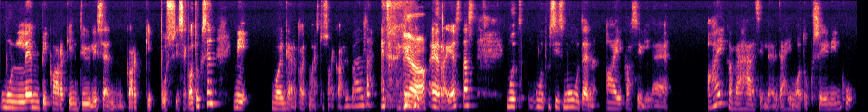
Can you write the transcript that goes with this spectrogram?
mun lempikarkin tyylisen karkkipussisekotuksen, niin voin kertoa, että maistus aika hyvältä, että Mutta mut siis muuten aika silleen, aika vähän silleen mitä himotuksia niin kuin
